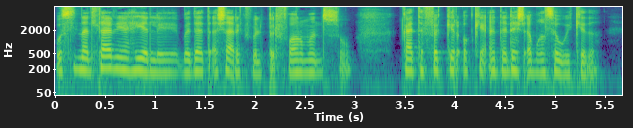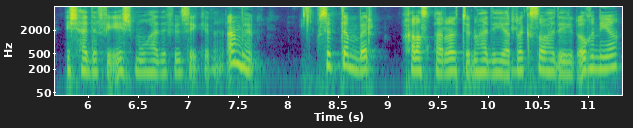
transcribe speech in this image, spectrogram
والسنة الثانية هي اللي بدأت أشارك في ال performance وقعدت أفكر أوكي أنا ليش أبغى أسوي كده؟ إيش هدفي؟ إيش مو هدفي؟ وزي كده. المهم في سبتمبر خلاص قررت إنه هذه هي الرقصة وهذه هي الأغنية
